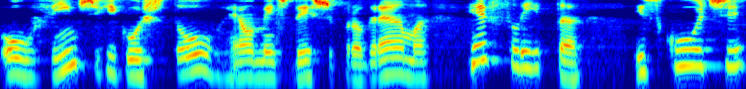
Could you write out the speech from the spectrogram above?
ouvinte que gostou realmente deste programa, reflita, escute,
